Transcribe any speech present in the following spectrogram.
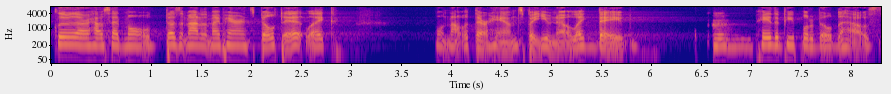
clearly our house had mold doesn't matter that my parents built it like well, not with their hands, but you know, like they Mhm. pay the people to build the house.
